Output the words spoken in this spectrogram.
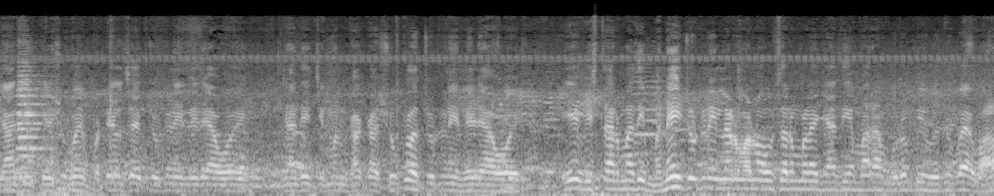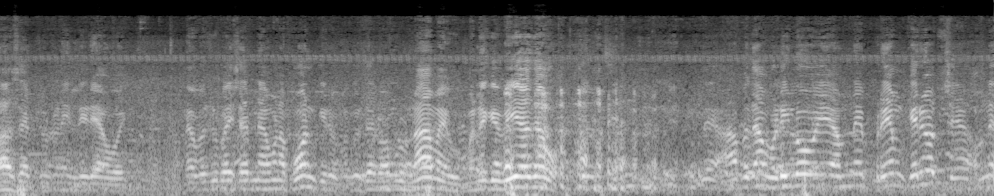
જ્યાંથી કેશુભાઈ પટેલ સાહેબ ચૂંટણી લડ્યા હોય જ્યાંથી ચિમન કાકા શુક્લ ચૂંટણી લડ્યા હોય, એ વિસ્તારમાંથી મને ચૂંટણી લડવાનો અવસર મળે. જ્યાંથી અમારા મુરબ્બી વધુભાઈ વાળા સાહેબ ચૂંટણી લડ્યા હોય મેં વજુભાઈ સાહેબને હમણાં ફોન કર્યો. મેં કહ્યું સાહેબ આપણું નામ આવ્યું. મને કે વિયા જાઓ. એટલે આ બધા વડીલો એ અમને પ્રેમ કર્યો જ છે. અમને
